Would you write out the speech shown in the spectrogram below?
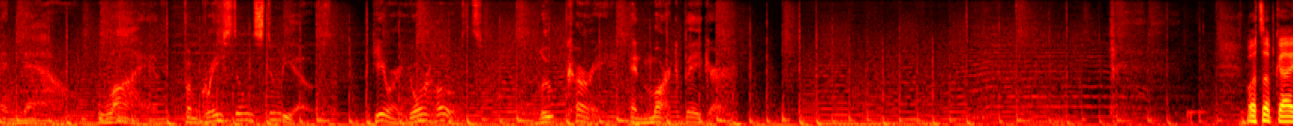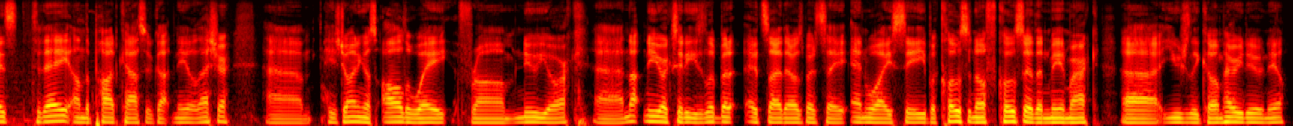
And now, live from Greystone Studios, here are your hosts, Luke Curry and Mark Baker. What's up, guys? Today on the podcast, we've got Neil Lesher. Um, he's joining us all the way from New York. Uh, not New York City, he's a little bit outside there. I was about to say NYC, but close enough, closer than me and Mark uh, usually come. How are you doing, Neil?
